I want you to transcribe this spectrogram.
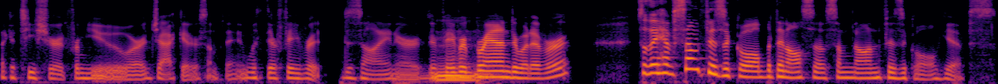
like a t-shirt from you or a jacket or something with their favorite design or their favorite Mm. brand or whatever. So they have some physical, but then also some non-physical gifts.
